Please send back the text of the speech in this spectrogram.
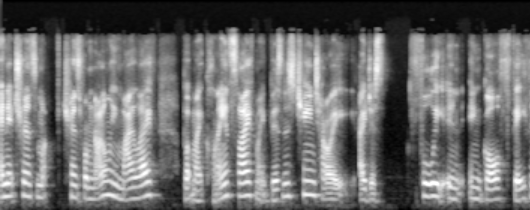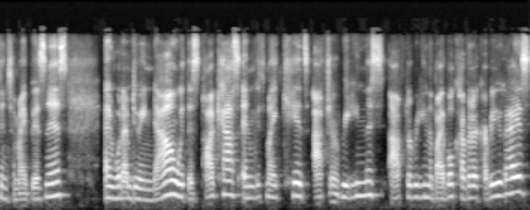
And it trans- transformed not only my life, but my client's life, my business change, how I, I just fully in, engulfed faith into my business and what I'm doing now with this podcast and with my kids after reading this, after reading the Bible cover to cover, you guys,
